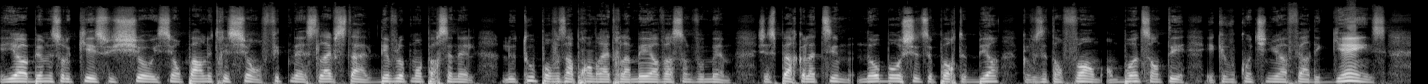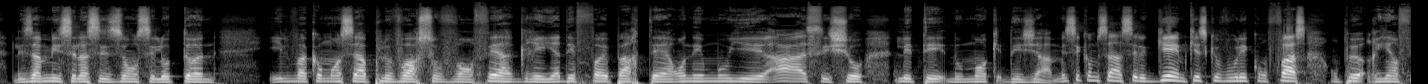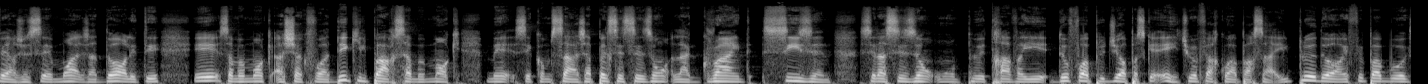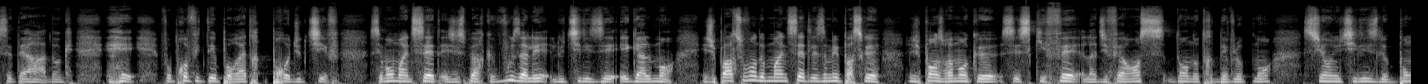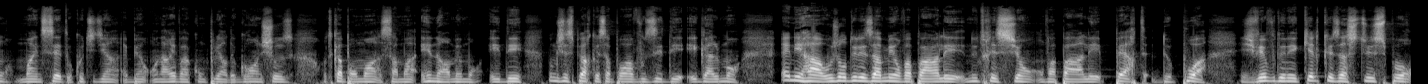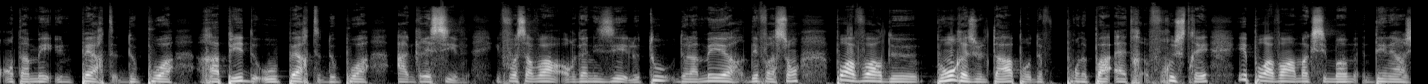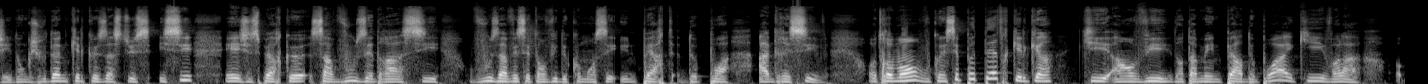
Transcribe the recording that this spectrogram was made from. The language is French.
Yo, bienvenue sur le Quai suis Show. Ici, on parle nutrition, fitness, lifestyle, développement personnel. Le tout pour vous apprendre à être la meilleure version de vous-même. J'espère que la team No Bullshit se porte bien, que vous êtes en forme, en bonne santé et que vous continuez à faire des gains. Les amis, c'est la saison, c'est l'automne. Il va commencer à pleuvoir souvent, faire gris, il y a des feuilles par terre, on est mouillé, ah c'est chaud, l'été nous manque déjà. Mais c'est comme ça, c'est le game, qu'est-ce que vous voulez qu'on fasse? On peut rien faire, je sais, moi j'adore l'été et ça me manque à chaque fois. Dès qu'il part, ça me manque, mais c'est comme ça, j'appelle cette saison la grind season. C'est la saison où on peut travailler deux fois plus dur parce que, hey, tu veux faire quoi à part ça? Il pleut dehors, il fait pas beau, etc. Donc, hey, faut profiter pour être productif. C'est mon mindset et j'espère que vous allez l'utiliser également. Et je parle souvent de mindset, les amis, parce que je pense vraiment que c'est ce qui fait la différence dans notre développement. Si on utilise le bon mindset au quotidien, eh bien, on arrive à accomplir de grandes choses. En tout cas, pour moi, ça m'a énormément aidé. Donc, j'espère que ça pourra vous aider également. Anyhow, aujourd'hui, les amis, on va parler nutrition, on va parler perte de poids. Je vais vous donner quelques astuces pour entamer une perte de poids rapide ou perte de poids agressive. Il faut savoir organiser le tout de la meilleure des façons pour avoir de bons résultats, pour, pour ne pas être frustré et pour avoir un maximum d'énergie. Donc je vous donne quelques astuces ici et j'espère que ça vous aidera si vous avez cette envie de commencer une perte de poids agressive. Autrement, vous connaissez peut-être quelqu'un qui a envie d'entamer une perte de poids et qui, voilà,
